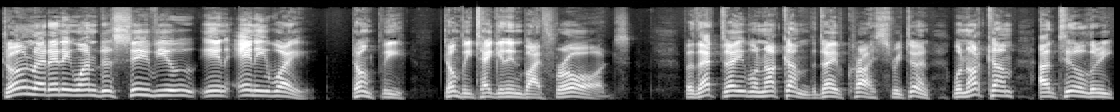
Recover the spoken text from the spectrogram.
Don't let anyone deceive you in any way. Don't be, don't be taken in by frauds. For that day will not come, the day of Christ's return, will not come until the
